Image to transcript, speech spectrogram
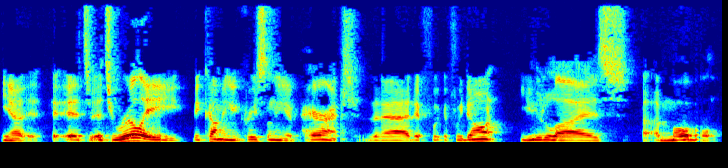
you know, it, it's it's really becoming increasingly apparent that if we, if we don't utilize a mobile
